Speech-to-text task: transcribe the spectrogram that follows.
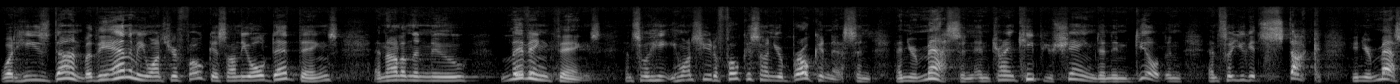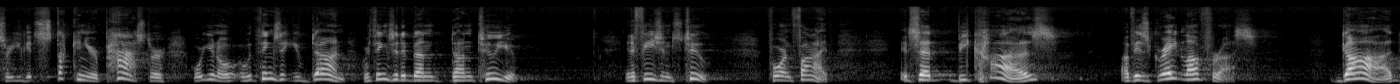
what he's done. But the enemy wants your focus on the old dead things and not on the new living things. And so he, he wants you to focus on your brokenness and, and your mess and, and try and keep you shamed and in guilt. And, and so you get stuck in your mess or you get stuck in your past or, or you know, with things that you've done or things that have been done to you. In Ephesians 2 4 and 5, it said, Because of his great love for us, God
